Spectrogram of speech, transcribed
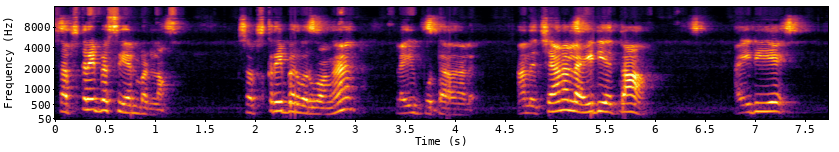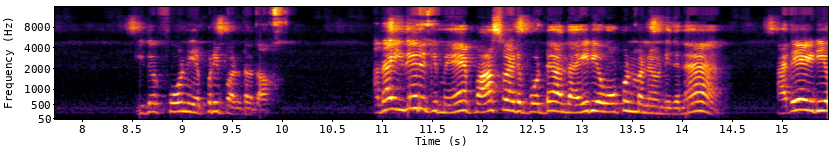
சப்ஸ்கிரைபர்ஸ் ஏன் பண்ணலாம். சப்ஸ்கிரைபர் வருவாங்க. லைவ் போட்டால் அதனால் அந்த சேனல் ஐடியா தான் ஐடியே இதை ஃபோன் எப்படி பண்ணுறதா அதான் இதே இருக்குமே பாஸ்வேர்டு போட்டு அந்த ஐடியா ஓப்பன் பண்ண வேண்டியதுதானே? அதே ஐடியா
